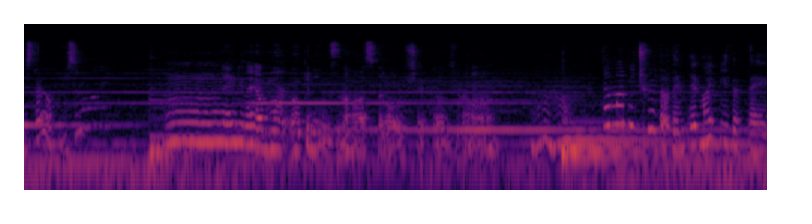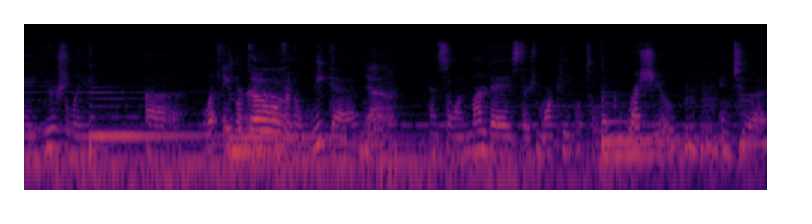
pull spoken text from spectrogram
Is there a reason why? Mm, maybe they have more openings in the hospital if shit goes wrong. I don't know. That might be true though. They, it might be that they usually uh, let Taper people go out. over the weekend Yeah. and so on Mondays there's more people to like rush you Mm-hmm. into a,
